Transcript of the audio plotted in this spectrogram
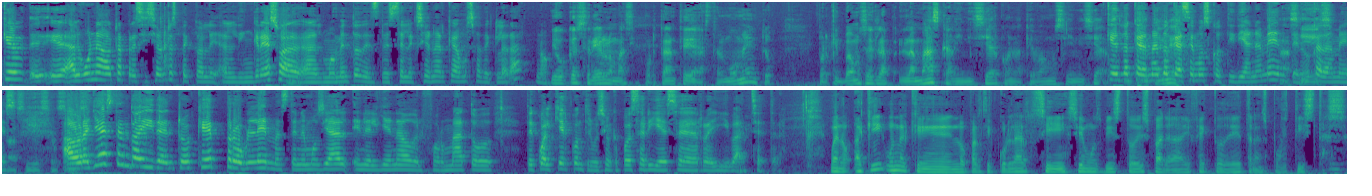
¿Qué, eh, ¿Alguna otra precisión respecto al, ingreso, al momento de, de, seleccionar qué vamos a declarar? No. Digo que sería lo más importante hasta el momento porque vamos a es la, máscara inicial con la que vamos a iniciar. Que es lo que además lo que hacemos cotidianamente, ¿no? Cada mes. Ahora, ya estando ahí dentro, ¿qué problemas tenemos ya en el llenado del formato de cualquier contribución que puede ser ISR, IVA, etcétera? Bueno, aquí una que en lo particular sí, sí hemos visto es para efecto de transportistas.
